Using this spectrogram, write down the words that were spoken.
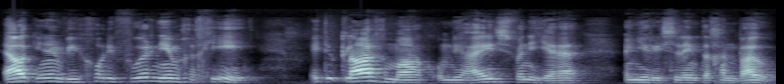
elkeen en wie God die voorneem gegee het het toe klaar gemaak om die huis van die Here in Jerusalem te gaan bou.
